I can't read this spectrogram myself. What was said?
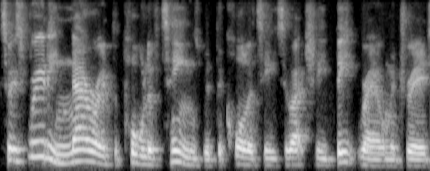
So it's really narrowed the pool of teams with the quality to actually beat Real Madrid.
